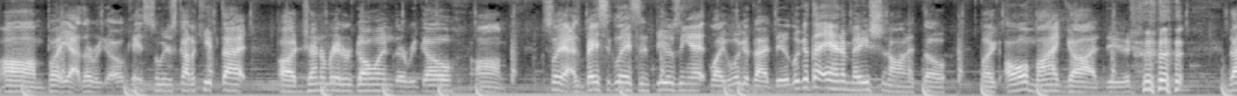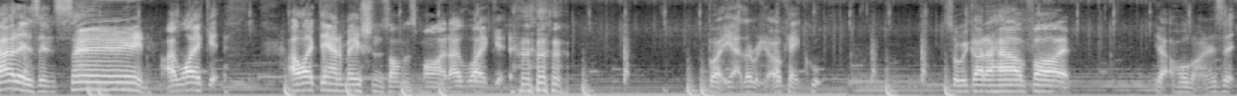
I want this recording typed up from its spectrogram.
um, but yeah, there we go. Okay, so we just got to keep that uh, generator going. There we go. Um, so yeah, basically it's infusing it. Like, look at that, dude. Look at the animation on it, though. Like, oh my god, dude. that is insane. I like it. I like the animations on this mod. I like it. but yeah, there we go. Okay, cool. So we gotta have, uh, yeah, hold on. Is it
